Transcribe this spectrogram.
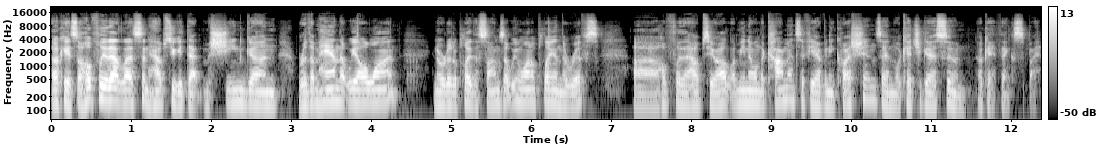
Okay, so hopefully that lesson helps you get that machine gun rhythm hand that we all want in order to play the songs that we want to play in the riffs. Uh, hopefully that helps you out. Let me know in the comments if you have any questions, and we'll catch you guys soon. Okay, thanks. Bye.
